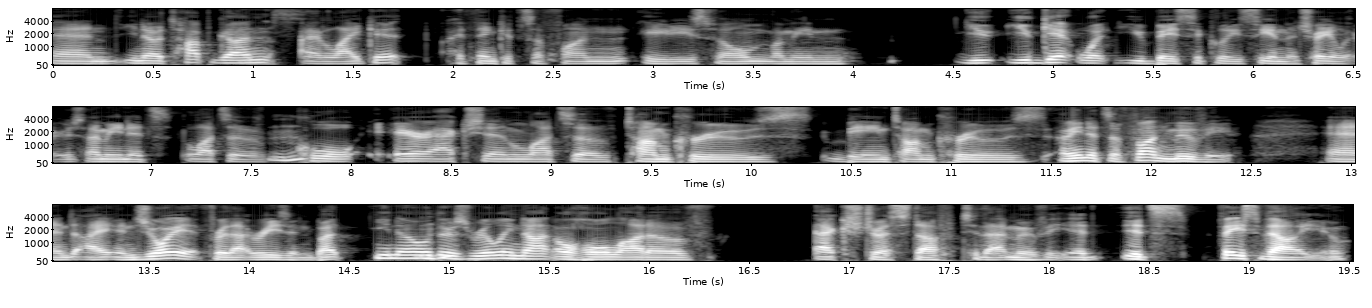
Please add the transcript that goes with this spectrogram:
And you know, Top Gun, yes. I like it. I think it's a fun '80s film. I mean, you you get what you basically see in the trailers. I mean, it's lots of mm-hmm. cool air action, lots of Tom Cruise being Tom Cruise. I mean, it's a fun movie and I enjoy it for that reason. But you know, mm-hmm. there's really not a whole lot of extra stuff to that movie. It, it's face value,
